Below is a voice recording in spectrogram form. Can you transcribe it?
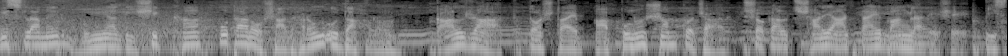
ইসলামের বুনিয়াদী শিক্ষা ও তারও সাধারণ উদাহরণ। কাল রাত দশটায় আপ সম্প্রচার সকাল সাড়ে আটটায় বাংলাদেশে। পিস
